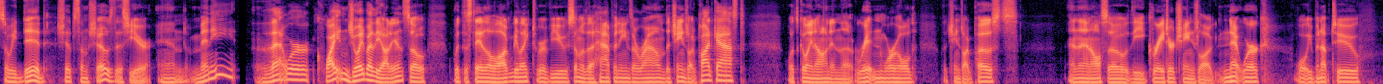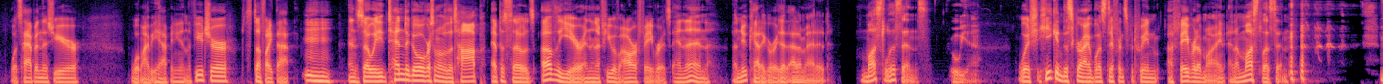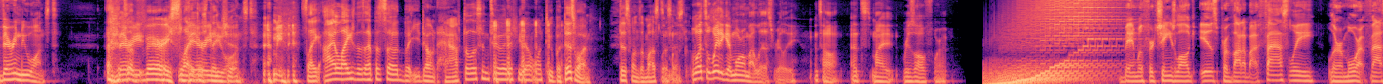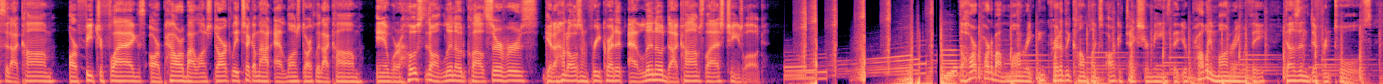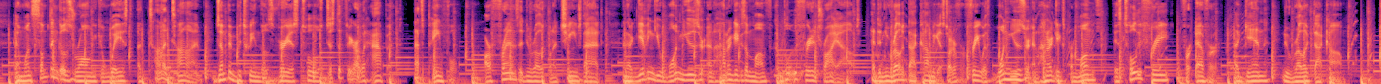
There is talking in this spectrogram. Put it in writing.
So we did ship some shows this year, and many that were quite enjoyed by the audience. So with the state of the log, we like to review some of the happenings around the Changelog podcast, what's going on in the written world with Changelog posts, and then also the greater Changelog network, what we've been up to, what's happened this year, what might be happening in the future, stuff like that. Mm-hmm. And so we tend to go over some of the top episodes of the year and then a few of our favorites. And then a new category that Adam added must listens, Oh yeah. which he can describe what's the difference between a favorite of mine and a must listen. Very nuanced. Very, it's a very slight very distinction. nuanced. I mean, It's like I liked this episode, but you don't have to listen to it if you don't want to. But this one, this one's a must listen. well, it's a way to get more on my list. Really, that's how. That's my resolve for it. Bandwidth for Changelog is provided by Fastly. Learn more at fastly.com. Our feature flags are powered by LaunchDarkly. Check them out at launchdarkly.com. And we're hosted on Linode cloud servers. Get $100 in free credit at linode.com slash changelog. The hard part about monitoring incredibly complex architecture means that you're probably monitoring with a dozen different tools. And when something goes wrong, you can waste a ton of time jumping between those various tools just to figure out what happened. That's painful. Our friends at New Relic want to change that, and they're giving you one user and 100 gigs a month completely free to try out. Head to newrelic.com to get started for free with one user and 100 gigs per month. It's totally free forever. Again, newrelic.com.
